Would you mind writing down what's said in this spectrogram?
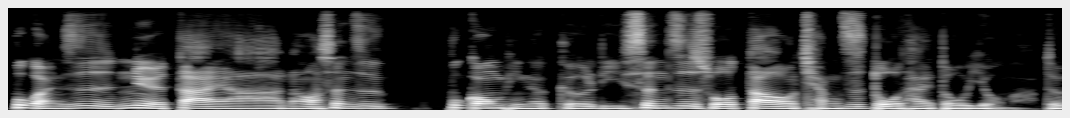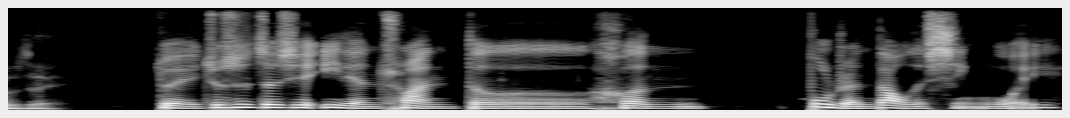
不管是虐待啊，然后甚至不公平的隔离，甚至说到强制堕胎都有嘛，对不对？对，就是这些一连串的很不人道的行为。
